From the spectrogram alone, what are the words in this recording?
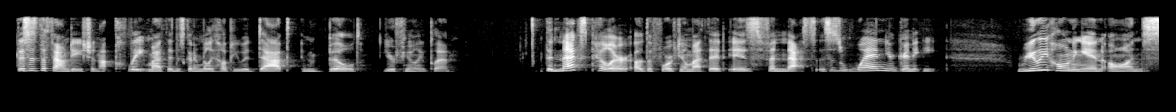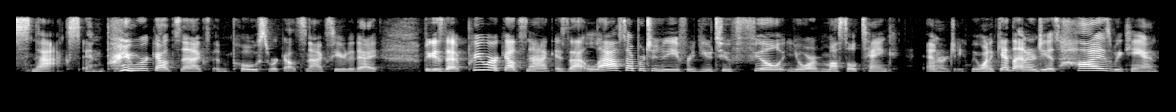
this is the foundation. That plate method is going to really help you adapt and build your fueling plan. The next pillar of the four fuel method is finesse. This is when you're going to eat. really honing in on snacks and pre workout snacks and post workout snacks here today because that pre workout snack is that last opportunity for you to fill your muscle tank energy. We want to get the energy as high as we can.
